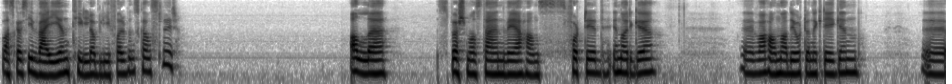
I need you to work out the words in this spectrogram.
hva skal vi si, veien til å bli forbundskansler. Alle spørsmålstegn ved hans fortid i Norge, eh, hva han hadde gjort under krigen, eh,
